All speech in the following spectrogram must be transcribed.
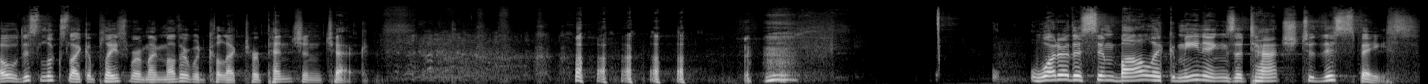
Oh, this looks like a place where my mother would collect her pension check. what are the symbolic meanings attached to this space?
